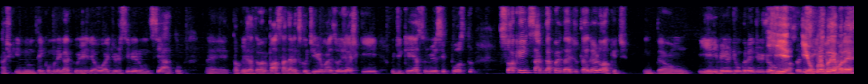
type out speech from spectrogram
acho que não tem como negar que hoje ele é o wide receiver 1 de Seattle. É, talvez até o ano passado era discutível, mas hoje acho que o DK assumiu esse posto. Só que a gente sabe da qualidade do Tyler Lockett. Então, e ele veio de um grande jogo. E, e um 100 problema, né?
